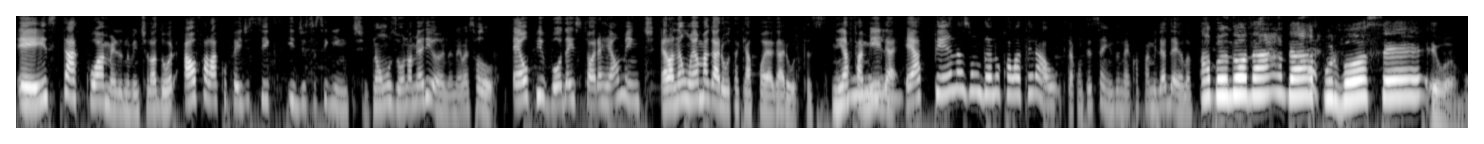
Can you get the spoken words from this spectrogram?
ex, tacou a merda no ventilador ao falar com o Page Six e disse o seguinte: não usou o nome Ariana, né? Mas falou: é o pivô da história realmente. Ela não é uma garota que apoia garotas. Minha família é apenas um dano colateral. O que tá acontecendo, né? Com a família dela. Abandonada por você. Eu amo.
